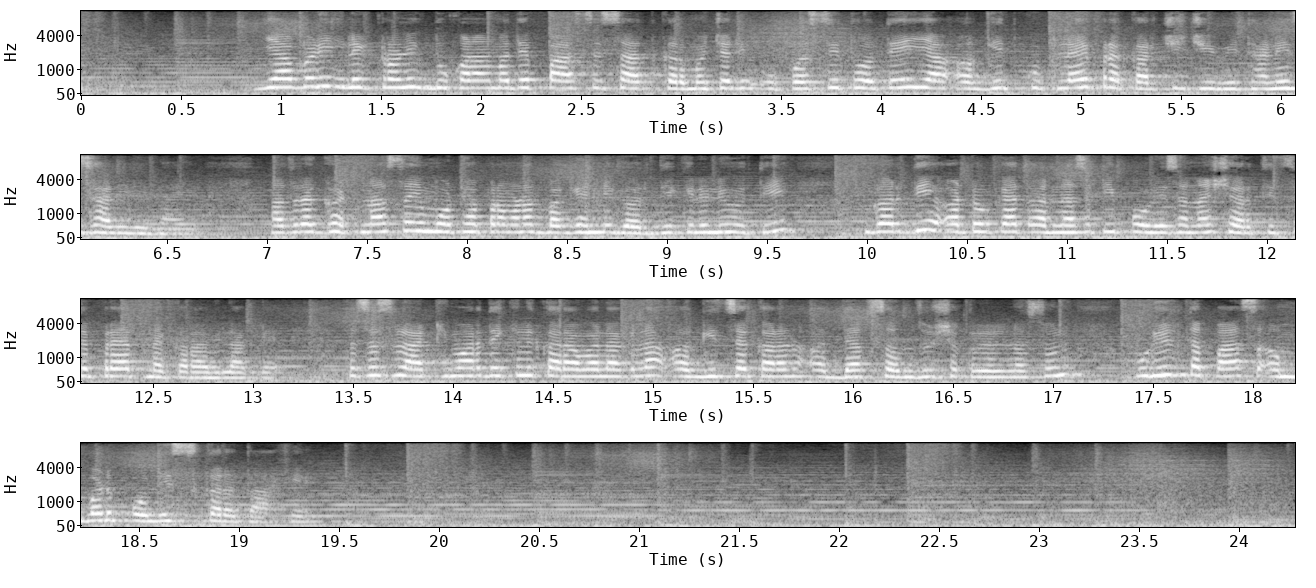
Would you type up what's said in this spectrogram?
यावेळी इलेक्ट्रॉनिक दुकानांमध्ये पाच ते सात कर्मचारी उपस्थित होते. या आगीत कुठल्याही प्रकारची जीवितहानी झालेली नाही. मात्र घटनास्थळी मोठ्या प्रमाणात बघ्यांनी गर्दी केलेली होती. गर्दी आटोक्यात आणण्यासाठी पोलिसांना शर्थीचे प्रयत्न करावे लागले. तसंच लाठीमार देखील करावा लागला. आगीचं कारण अद्याप समजू शकलेलं नसून पुढील तपास अंबड पोलीस करत आहे.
